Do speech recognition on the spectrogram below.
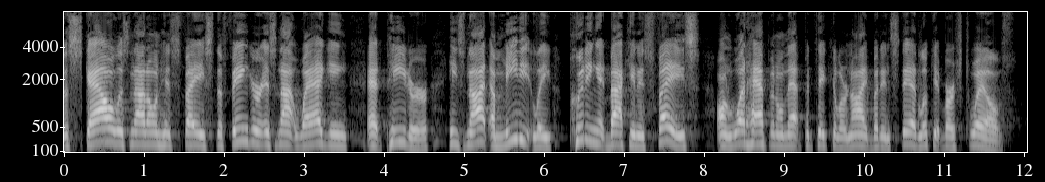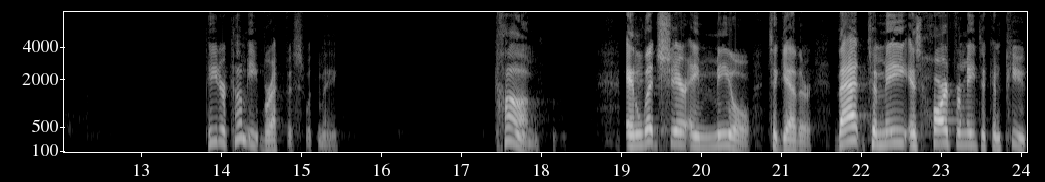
The scowl is not on his face. The finger is not wagging at Peter. He's not immediately putting it back in his face on what happened on that particular night, but instead, look at verse 12. Peter, come eat breakfast with me. Come and let's share a meal together. That to me is hard for me to compute.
